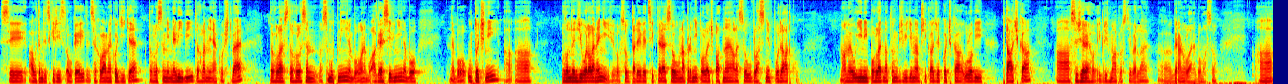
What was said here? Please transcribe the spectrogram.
si autenticky říct, OK, teď se chovám jako dítě, tohle se mi nelíbí, tohle mě jako štve, tohle, z tohle jsem smutný nebo, nebo agresivní nebo, nebo útočný a, a o tom ten život ale není. Že jo? Jsou tady věci, které jsou na první pohled špatné, ale jsou vlastně v pořádku. Máme jiný pohled na tom, když vidíme například, že kočka uloví ptáčka a sežere ho, i když má prostě vedle eh, granule nebo maso. A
